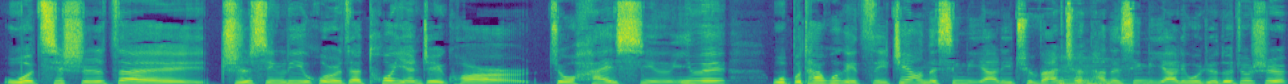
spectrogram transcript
我其实，在执行力或者在拖延这块儿就还行，因为我不太会给自己这样的心理压力去完成他的心理压力。我觉得就是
